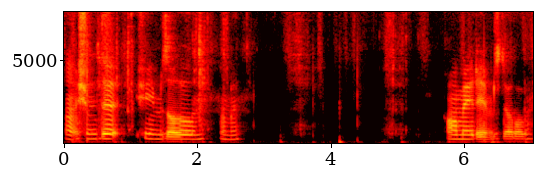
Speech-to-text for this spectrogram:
Ha, şimdi de şeyimizi alalım hemen. AMR'mizi de alalım.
